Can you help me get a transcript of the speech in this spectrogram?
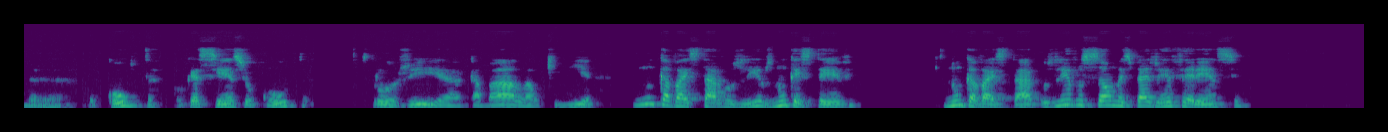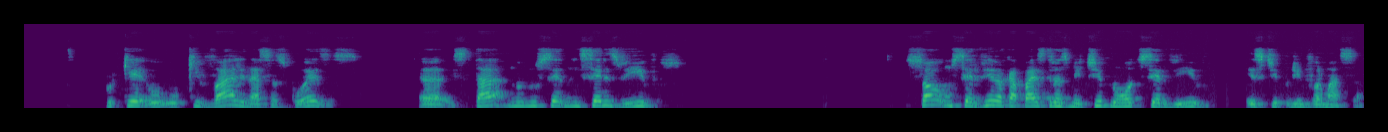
uh, oculta, qualquer ciência oculta, astrologia, cabala, alquimia, nunca vai estar nos livros, nunca esteve, nunca vai estar. Os livros são uma espécie de referência, porque o, o que vale nessas coisas uh, está no, no, em seres vivos. Só um ser vivo é capaz de transmitir para um outro ser vivo esse tipo de informação.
